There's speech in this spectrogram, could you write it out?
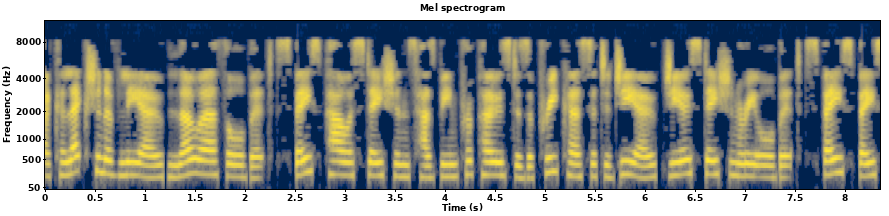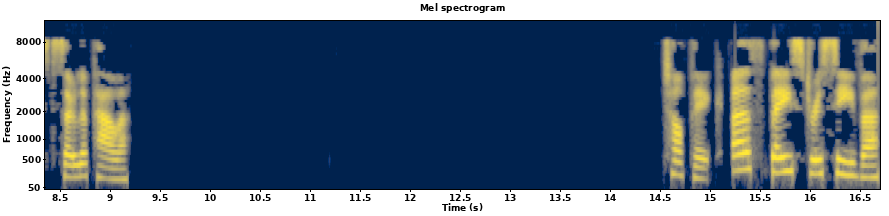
A collection of LEO low Earth orbit space power stations has been proposed as a precursor to GEO geostationary orbit space-based solar power. Topic: Earth-based receiver.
